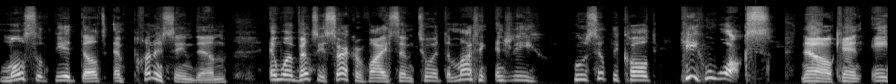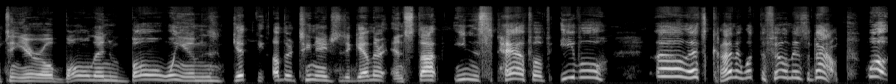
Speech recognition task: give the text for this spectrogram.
most of the adults and punishing them and will eventually sacrifice them to a demonic entity who is simply called He Who Walks. Now, can 18 year old Boleyn Bo Williams get the other teenagers together and stop Eden's path of evil? Well, that's kind of what the film is about. Well,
